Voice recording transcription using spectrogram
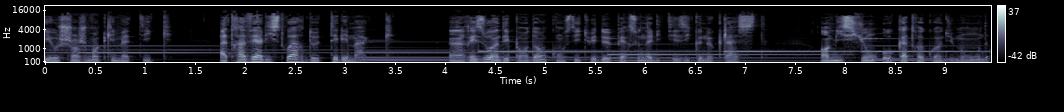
et au changement climatique à travers l'histoire de Télémac, un réseau indépendant constitué de personnalités iconoclastes en mission aux quatre coins du monde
